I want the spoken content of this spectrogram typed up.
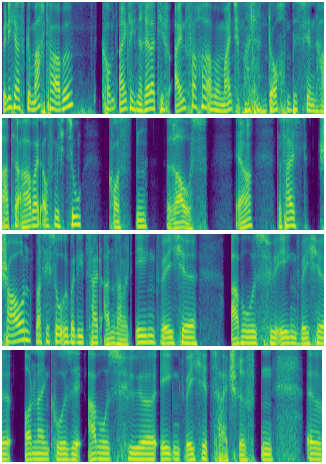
Wenn ich das gemacht habe, kommt eigentlich eine relativ einfache, aber manchmal dann doch ein bisschen harte Arbeit auf mich zu. Kosten raus. Ja, das heißt, schauen, was sich so über die Zeit ansammelt. Irgendwelche Abos für irgendwelche Online-Kurse, Abos für irgendwelche Zeitschriften, äh,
